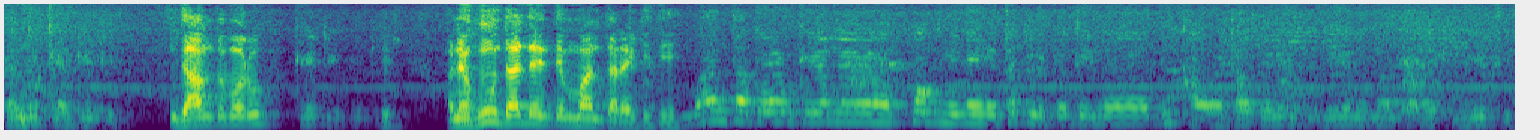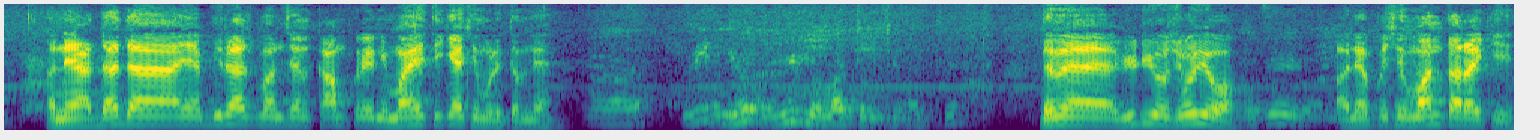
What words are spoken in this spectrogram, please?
ધંધુકિયા ગામ તમારું? ઘેટી અને હું દાદાને તેમ માનતા રાખી હતી. માનતા તો એમ કે એને પગની નહીં તકલીફ હતી ને દુખાવો થતો નહીં બધું એને માનતા રાખી હતી. અને આ દાદા અહીંયા બિરાજમાન છે ને કામ કરે એની માહિતી ક્યાંથી મળી તમને? વીડિયો માધ્યમથી તમે વીડિયો જોયો અને પછી માનતા રાખી.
